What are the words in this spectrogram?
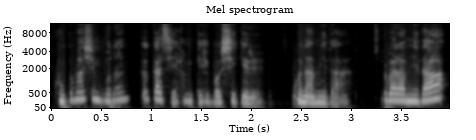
궁금하신 분은 끝까지 함께 해보시길 권합니다. 출발합니다.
